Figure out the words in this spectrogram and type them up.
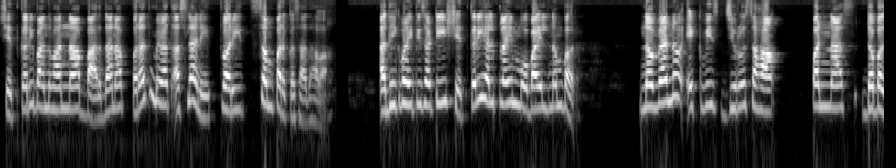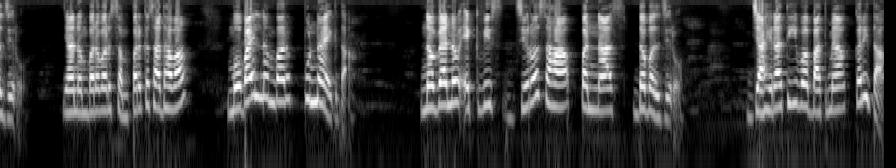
शेतकरी बांधवांना बारदाना परत मिळत असल्याने त्वरित संपर्क साधावा. अधिक माहितीसाठी शेतकरी हेल्पलाईन मोबाईल नंबर नव्याण्णव एकवीस झिरो सहा पन्नास डबल झिरो. या नंबरवर संपर्क साधावा. मोबाईल नंबर पुन्हा एकदा नव्याण्णव एकवीस झिरो सहा पन्नास डबल झिरो. जाहिराती व बातम्याकरिता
